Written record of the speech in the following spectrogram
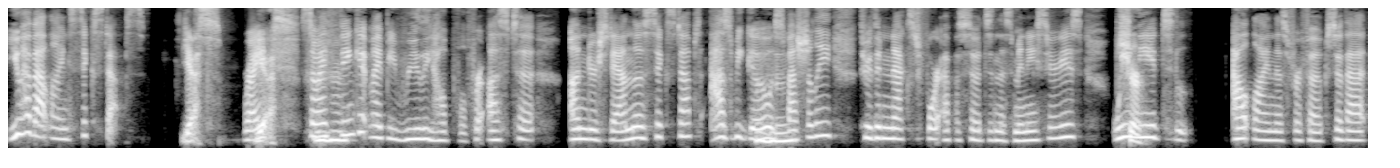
you have outlined six steps, Yes. Right? Yes. So I Mhm. think it might be really helpful for us to understand those six steps as we go, Mhm. especially through the next four episodes in this mini series. We Sure. need to outline this for folks so that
